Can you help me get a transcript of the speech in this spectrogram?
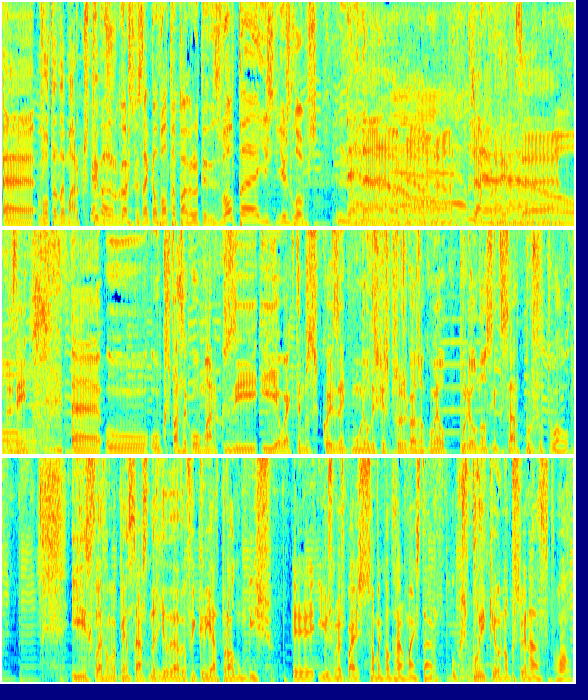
Ah, voltando a Marcos, temos. Eu gosto de pensar que ele volta para a gruta e diz: Voltei! E os, e os lobos? Não. Não, não, não. Já perdemos a. Assim, ah, o, o que se passa com o Marcos e, e eu é que temos coisas em comum. Ele diz que as pessoas gozam com ele por ele não se interessar por futebol. E isso leva-me a pensar se na realidade eu fui criado por algum bicho eh, e os meus pais só me encontraram mais tarde. O que explica eu não perceber nada de futebol.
